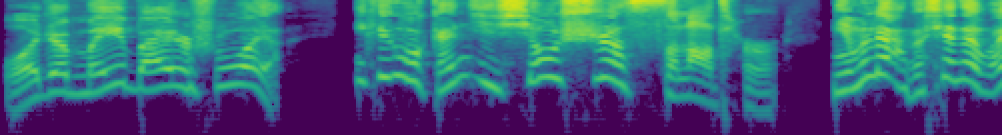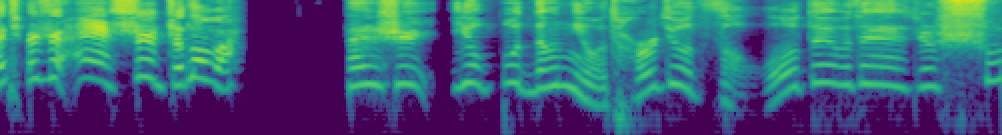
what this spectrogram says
我这没白说呀！你给我赶紧消失啊，死老头！你们两个现在完全是碍事，知道吗？但是又不能扭头就走，对不对？就说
